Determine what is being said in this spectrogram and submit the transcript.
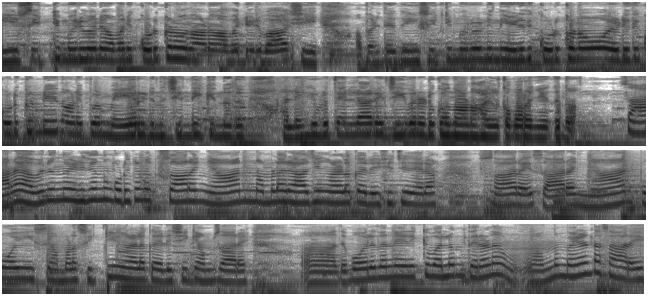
ഈ സിറ്റി മുഴുവൻ അവന് കൊടുക്കണമെന്നാണ് അവന്റെ ഒരു വാശി. അപ്പോഴത്തേക്ക് ഈ സിറ്റി മുഴുവൻ ഇന്ന് എഴുതി കൊടുക്കണോ? എഴുതി കൊടുക്കണ്ടേന്നാണ് ഇപ്പോൾ മേയർ ഇരുന്ന് ചിന്തിക്കുന്നത്. അല്ലെങ്കിൽ ഇവിടുത്തെ എല്ലാവരെയും ജീവൻ എടുക്കുമെന്നാണ് ഹൽക്ക് പറഞ്ഞേക്കുന്നത്. സാറേ അവനൊന്നും എഴുതിയൊന്നും കൊടുക്കണ സാറേ ഞാൻ നമ്മളെ രാജ്യങ്ങളൊക്കെ രക്ഷിച്ചു തരാം. സാറേ സാറേ ഞാൻ പോയി നമ്മളെ സിറ്റിങ്ങളൊക്കെ രക്ഷിക്കാം സാറേ. അതുപോലെ തന്നെ എനിക്ക് വല്ലതും തരണം. ഒന്നും വേണ്ട സാറേ.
